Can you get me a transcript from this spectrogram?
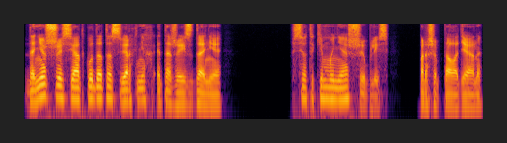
донесшийся откуда-то с верхних этажей здания. «Все-таки мы не ошиблись», — прошептала Диана.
